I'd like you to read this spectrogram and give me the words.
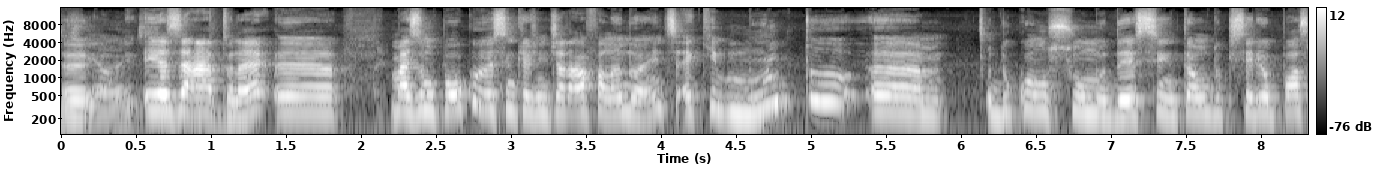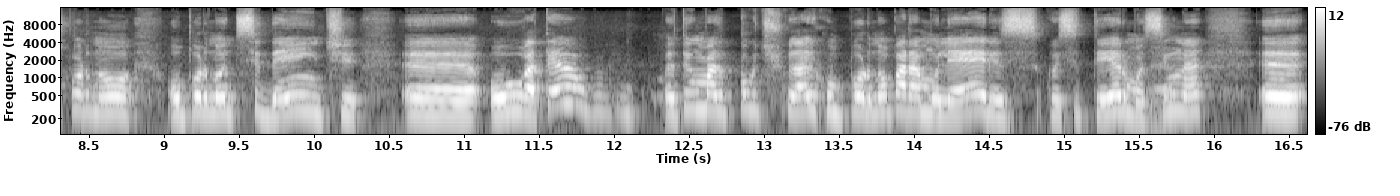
eh, exato, né? Mas um pouco assim que a gente já estava falando antes é que muito do consumo desse, então, do que seria o pós-pornô, ou pornô dissidente, eh, ou até eu tenho uma um pouco de dificuldade com pornô para mulheres, com esse termo, assim, né? Eh,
